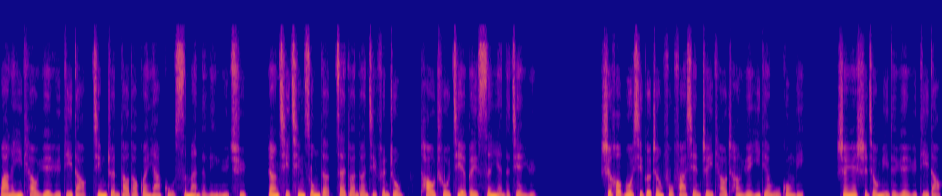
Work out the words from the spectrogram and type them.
挖了一条越狱地道，精准到到关押古斯曼的淋浴区，让其轻松的在短短几分钟逃出戒备森严的监狱。事后，墨西哥政府发现这一条长约一点五公里、深约十九米的越狱地道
